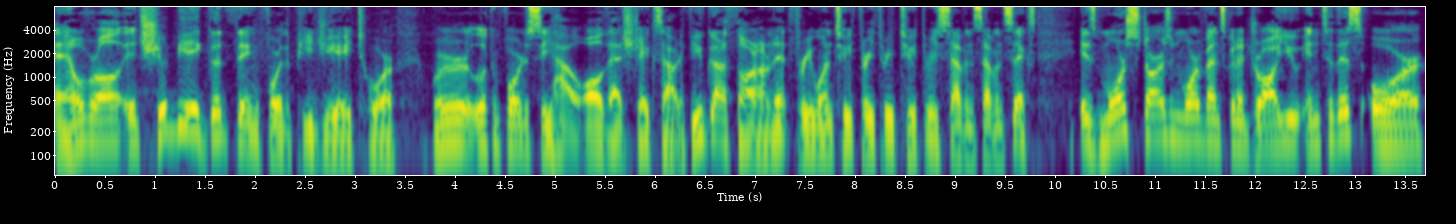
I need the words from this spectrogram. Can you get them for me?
And overall, it should be a good thing for the PGA Tour. We're looking forward to see how all that shakes out. If you've got a thought on it, 312 332 3776. Is more stars and more events going to draw you into this, or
